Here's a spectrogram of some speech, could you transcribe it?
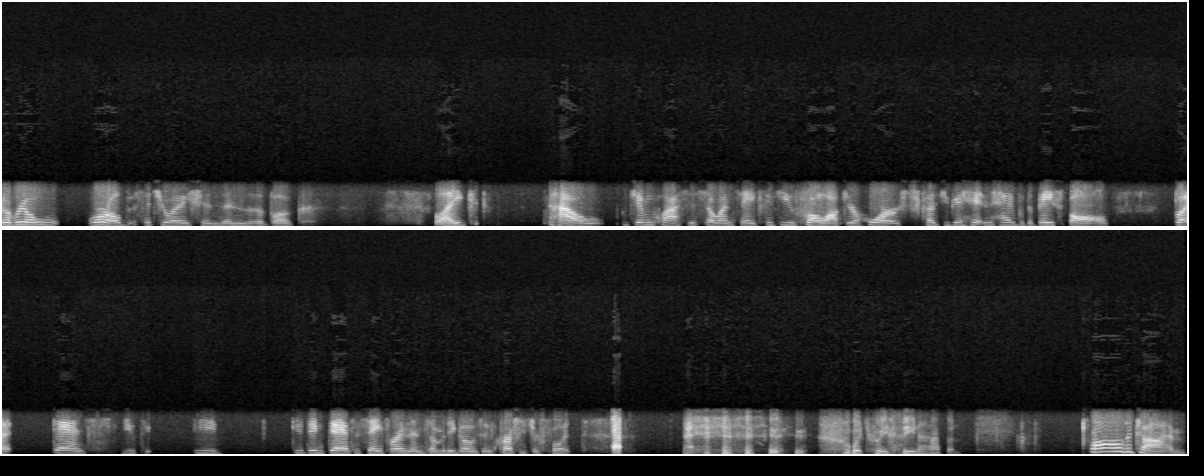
the real world situations into the book. Like how gym class is so unsafe because you fall off your horse because you get hit in the head with a baseball, but dance you c- you you think dance is safer and then somebody goes and crushes your foot. Which we've seen happen. All the time.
